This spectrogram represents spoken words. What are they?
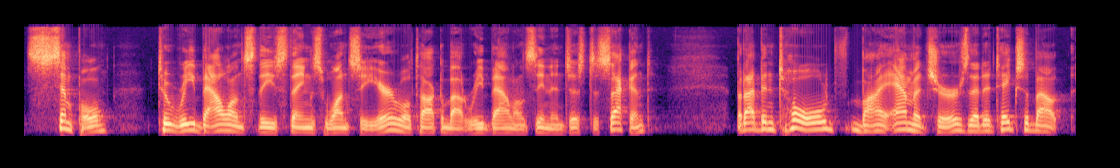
simple to rebalance these things once a year. We'll talk about rebalancing in just a second. But I've been told by amateurs that it takes about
